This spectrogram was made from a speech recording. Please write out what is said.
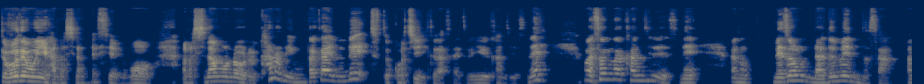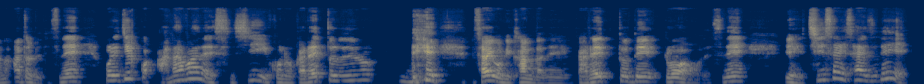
どうでもいい話なんですけれども、あの、シナモンロール、カロリーも高いので、ちょっとご注意くださいという感じですね。まあ、そんな感じでですね、あの、メゾン・ラドメンドさん、あの、後でですね、これ結構穴場ですし、このガレット・デで、最後に噛んだね、ガレット・デ・ロアをですね、え小さいサイズで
